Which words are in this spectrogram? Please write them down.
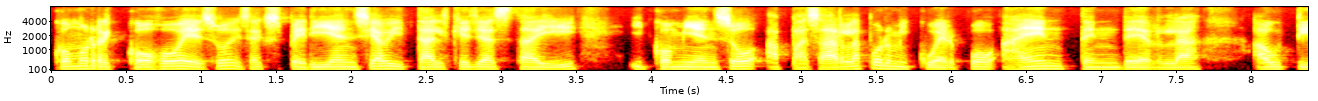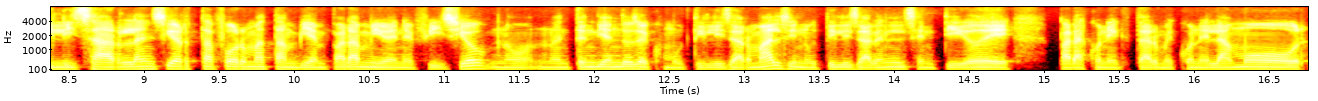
cómo recojo eso, esa experiencia vital que ya está ahí y comienzo a pasarla por mi cuerpo, a entenderla, a utilizarla en cierta forma también para mi beneficio, no, no entendiéndose como utilizar mal, sino utilizar en el sentido de para conectarme con el amor,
